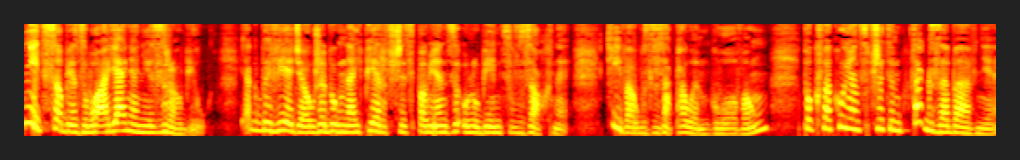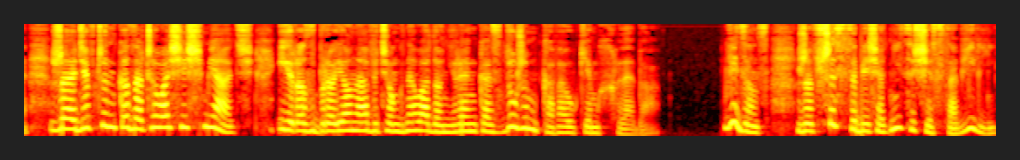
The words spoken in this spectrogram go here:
nic sobie złajania nie zrobił. Jakby wiedział, że był najpierwszy z pomiędzy ulubieńców Zochny. Kiwał z zapałem głową, pokwakując przy tym tak zabawnie, że dziewczynka zaczęła się śmiać i rozbrojona wyciągnęła doń rękę z dużym kawałkiem chleba. Widząc, że wszyscy biesiadnicy się stawili,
